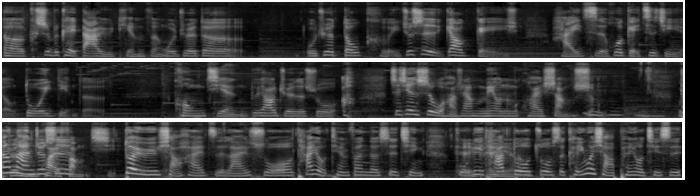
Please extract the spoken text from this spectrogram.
呃，是不是可以大于天分？我觉得，我觉得都可以，就是要给孩子或给自己有多一点的。空间，不要觉得说啊，这件事我好像没有那么快上手。嗯嗯、当然，就是对于小孩子来说，他有天分的事情，鼓励他多做是可以。可以啊、因为小朋友其实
